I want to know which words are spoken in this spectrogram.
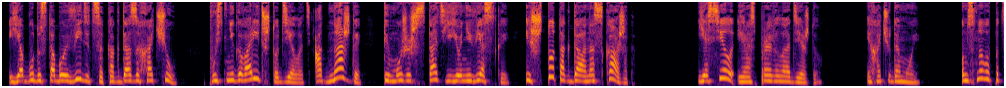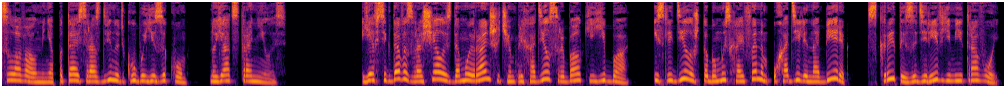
«Я буду с тобой видеться, когда захочу. Пусть не говорит, что делать. Однажды ты можешь стать ее невесткой, и что тогда она скажет?» Я села и расправила одежду. «Я хочу домой». Он снова поцеловал меня, пытаясь раздвинуть губы языком, но я отстранилась. Я всегда возвращалась домой раньше, чем приходил с рыбалки Еба, и следила, чтобы мы с Хайфеном уходили на берег, скрытый за деревьями и травой.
